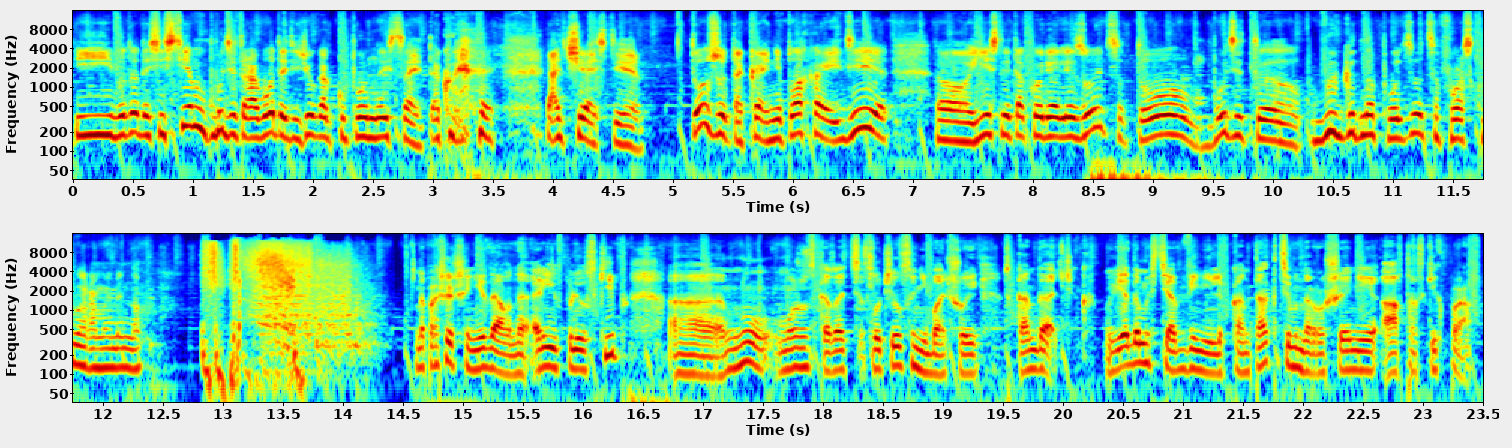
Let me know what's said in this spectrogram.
И вот эта система будет работать еще как купонный сайт, такой отчасти тоже такая неплохая идея. Э, если такое реализуется, то будет э, выгодно пользоваться Foursquare именно на прошедший недавно Риф плюс Кип, э, ну, можно сказать, случился небольшой скандальчик. Ведомости обвинили ВКонтакте в нарушении авторских прав.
